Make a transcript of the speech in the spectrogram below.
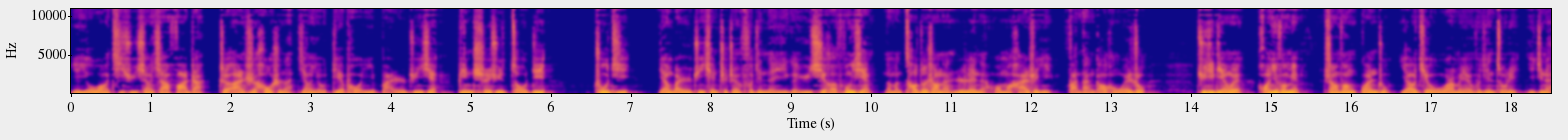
也有望继续向下发展，这暗示后市呢将有跌破一百日均线，并持续走低，触及两百日均线支撑附近的一个预期和风险。那么操作上呢，日内呢我们还是以反弹高空为主。具体点位，黄金方面，上方关注幺九五二美元附近阻力，以及呢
